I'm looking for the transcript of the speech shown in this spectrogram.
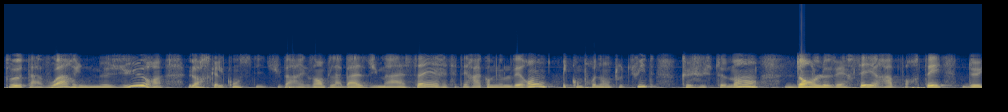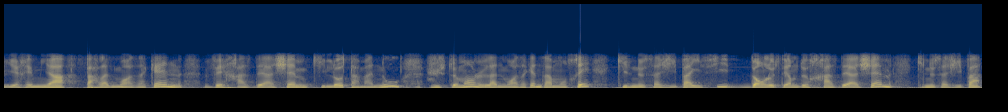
peut avoir une mesure lorsqu'elle constitue par exemple la base du maaser, etc., comme nous le verrons. Et comprenons tout de suite que justement, dans le verset rapporté de Jérémia par l'Admoazaken, Vechazde Hashem Kilotamanu, justement, l'Admoazaken va montrer qu'il ne s'agit pas ici, dans le terme de Chazde Hashem, qu'il ne s'agit pas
